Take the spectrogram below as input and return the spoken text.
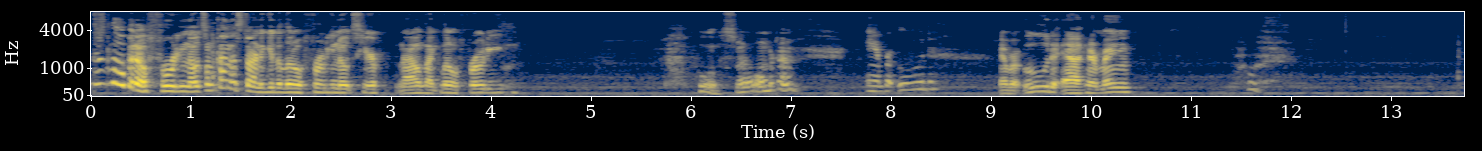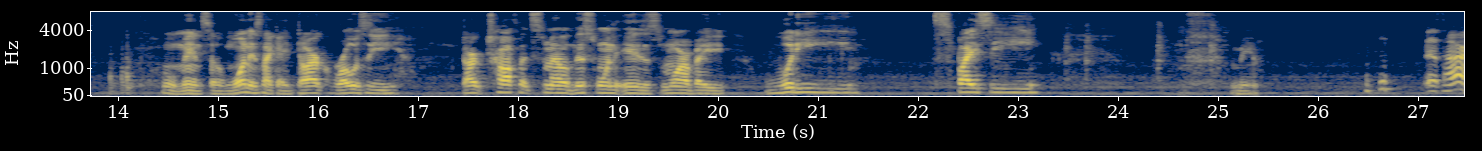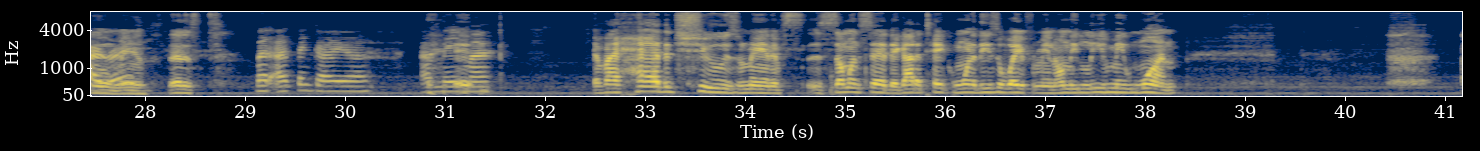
There's a little bit of fruity notes. I'm kind of starting to get a little fruity notes here now, like little fruity. Ooh, smell it one more time. Amber Oud. Amber Oud, Al Haramain. Whew. Oh man, so one is like a dark rosy, dark chocolate smell. This one is more of a woody, spicy. Man, It's hard, oh right? man, that is. But I think I uh, I made It- my If I had to choose, man, if, if someone said they got to take one of these away from me and only leave me one,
